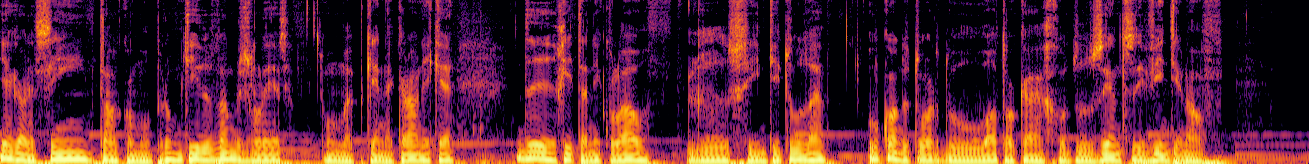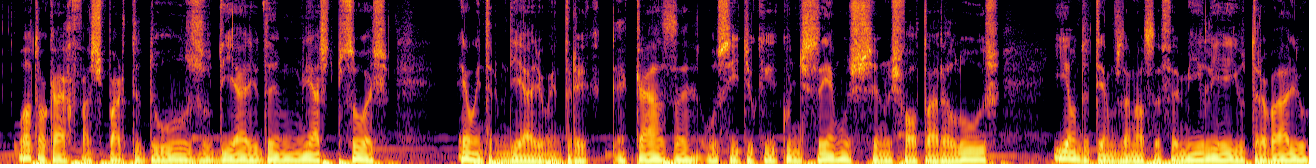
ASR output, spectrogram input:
E agora sim, tal como prometido, vamos ler uma pequena crónica de Rita Nicolau que se intitula O condutor do autocarro 229. O autocarro faz parte do uso diário de milhares de pessoas. É o intermediário entre a casa, o sítio que conhecemos, se nos faltar a luz, e onde temos a nossa família e o trabalho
